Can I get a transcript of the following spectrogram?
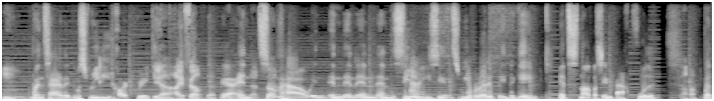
Mm. When Sarah died, it was really heartbreaking. Yeah, I felt that. Yeah, and That's- somehow in, in, in, in, in the series, since we have already played the game, it's not as impactful. Uh-huh. But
